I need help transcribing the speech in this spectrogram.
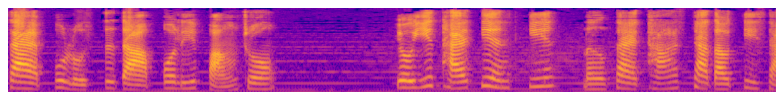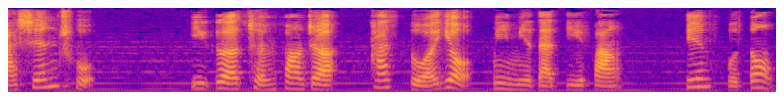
在布鲁斯的玻璃房中，有一台电梯能载他下到地下深处，一个存放着他所有秘密的地方——蝙蝠洞。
